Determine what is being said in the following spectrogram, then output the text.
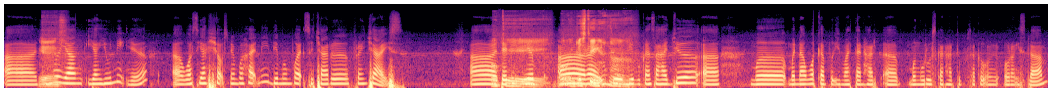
Uh, Cuma Yes. yang yang uniknya uh, Wasiah Shops yang berhad ni dia membuat secara franchise. Uh, okay. Jadi dia oh, interesting right. So Ha. dia bukan sahaja uh, me, menawarkan perkhidmatan har, uh, menguruskan harta pusaka or- orang Islam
